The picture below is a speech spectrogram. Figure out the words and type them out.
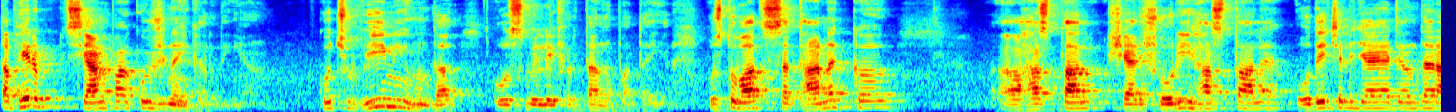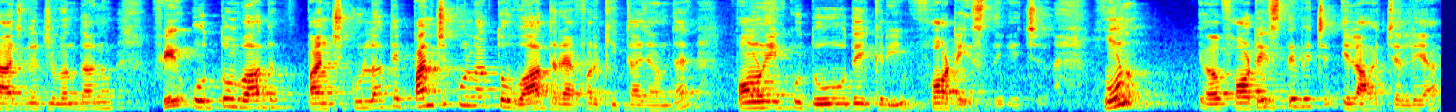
ਤਾਂ ਫਿਰ ਸਿਆਣਪਾ ਕੁਝ ਨਹੀਂ ਕਰਦੀਆਂ। ਕੁਝ ਵੀ ਨਹੀਂ ਹੁੰਦਾ। ਉਸ ਵੇਲੇ ਫਿਰ ਤੁਹਾਨੂੰ ਪਤਾ ਹੀ ਆ। ਉਸ ਤੋਂ ਬਾਅਦ ਸਥਾਨਕ ਹਸਪਤਾਲ ਸ਼ਾਇਦ ਸ਼ੋਰੀ ਹਸਪਤਾਲ ਹੈ ਉਹਦੇ ਚ ਲਿਜਾਇਆ ਜਾਂਦਾ ਰਾਜਵੀਰ ਜਵੰਦਾ ਨੂੰ। ਫਿਰ ਉਸ ਤੋਂ ਬਾਅਦ ਪੰਚਕੂਲਾ ਤੇ ਪੰਚਕੂਲਾ ਤੋਂ ਬਾਅਦ ਰੈਫਰ ਕੀਤਾ ਜਾਂਦਾ ਹੈ ਪੌਣੇ ਕੁ 2 ਦੇ ਕਰੀਬ ਫੋਰਟਿਸ ਦੇ ਵਿੱਚ। ਹੁਣ ਅ, ਫੋਰਟਿਸ ਦੇ ਵਿੱਚ ਇਲਾਜ ਚੱਲਿਆ।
